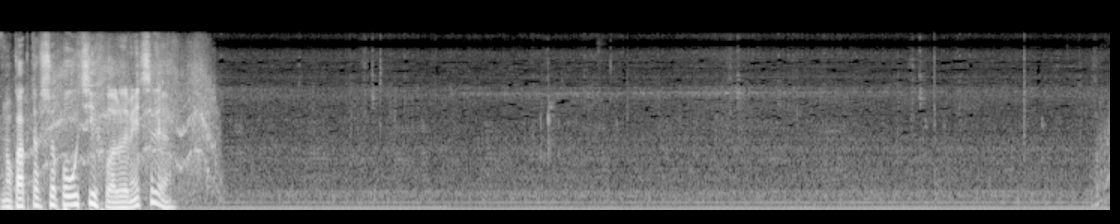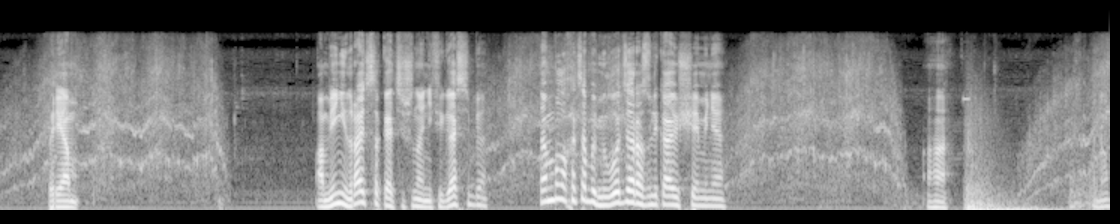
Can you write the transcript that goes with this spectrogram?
Но как-то все поутихло, заметили? Прям... А мне не нравится такая тишина, нифига себе. Там была хотя бы мелодия, развлекающая меня. Ага. Ну.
